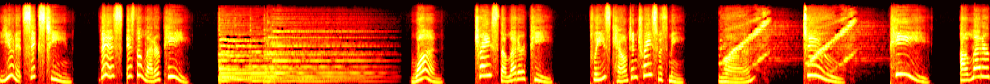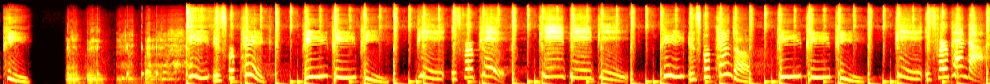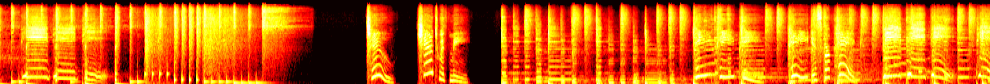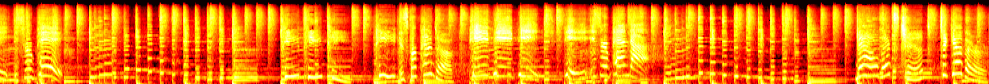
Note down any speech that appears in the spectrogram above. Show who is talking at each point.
Speaker 1: Unit 16. This is the letter P. 1. Trace the letter P. Please count and trace with me. 1, 2. P. A letter P. P is for pig. Panda. P, P, P.
Speaker 2: P is for panda. P, P, P.
Speaker 1: Two. Chant with me. P, P, P. P is for pig. together.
